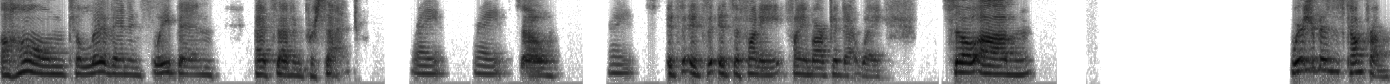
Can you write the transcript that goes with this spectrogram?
a home to live in and sleep in at 7% right right. So right. it's it's it's a funny funny market that way. So um where's your business come from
